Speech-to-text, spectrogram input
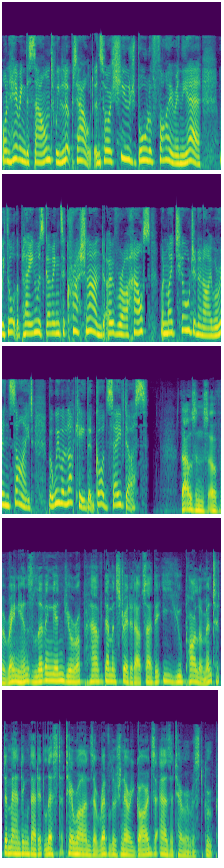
On hearing the sound, we looked out and saw a huge ball of fire in the air. We thought the plane was going to crash land over our house when my children and I were inside, but we were lucky that God saved us. Thousands of Iranians living in Europe have demonstrated outside the EU Parliament demanding that it list Tehran's Revolutionary Guards as a terrorist group.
